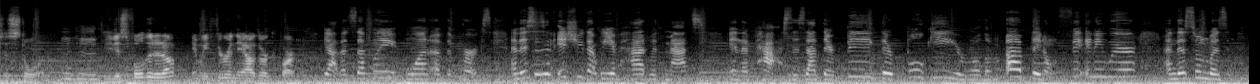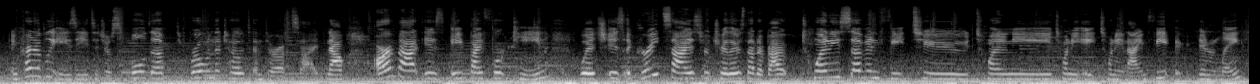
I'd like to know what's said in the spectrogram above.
to store. Mm -hmm. You just folded it up and we threw in the outdoor compartment. Yeah, that's definitely one of the perks. And this is an issue that we have had with mats in the past, is that they're big, they're bulky, you roll them up, they don't fit anywhere. And this one was incredibly easy to just fold up, throw in the totes, and throw outside. Now, our mat is 8 by 14, which is a great size for trailers that are about 27 feet to 20, 28, 29 feet in length.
